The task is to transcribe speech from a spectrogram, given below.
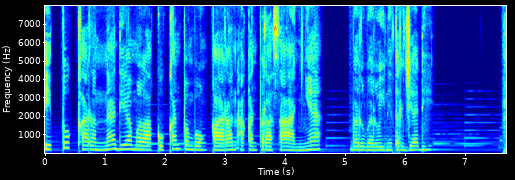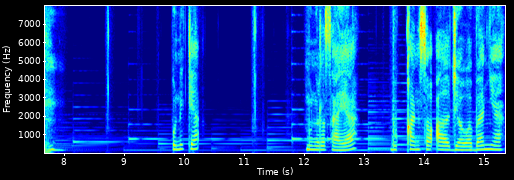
itu karena dia melakukan pembongkaran akan perasaannya baru-baru ini terjadi. Unik ya? Menurut saya, bukan soal jawabannya,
